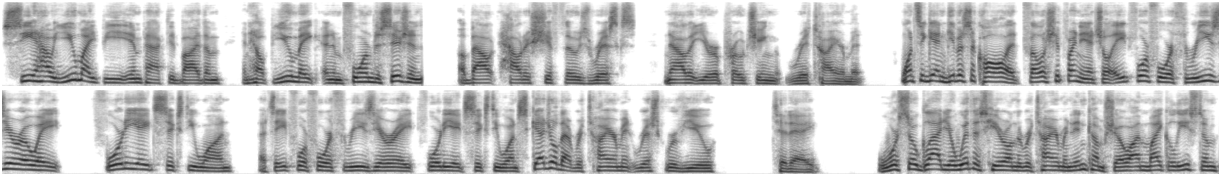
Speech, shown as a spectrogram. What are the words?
see how you might be impacted by them and help you make an informed decision about how to shift those risks now that you're approaching retirement. Once again, give us a call at Fellowship Financial, 844-308-4861. That's 844-308-4861. Schedule that retirement risk review today. We're so glad you're with us here on the Retirement Income Show. I'm Michael Eastham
